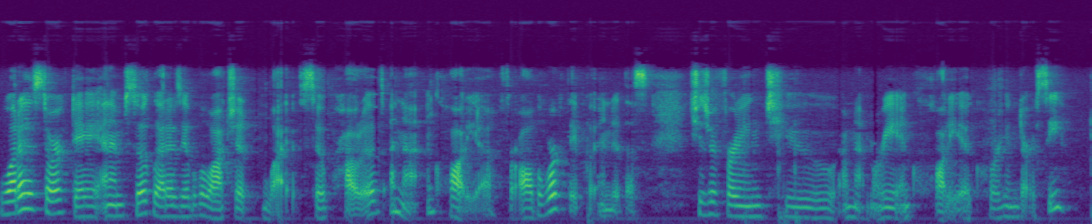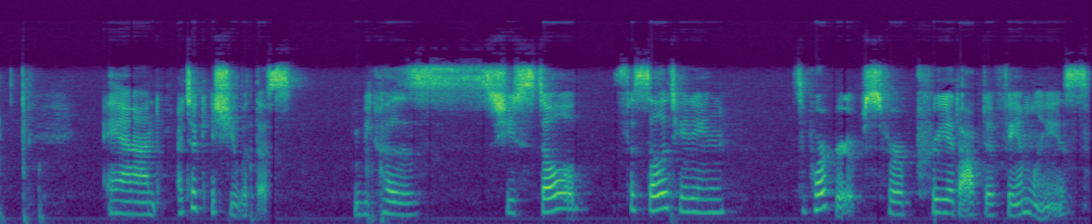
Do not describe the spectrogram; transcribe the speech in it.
what a historic day, and I'm so glad I was able to watch it live. So proud of Annette and Claudia for all the work they put into this. She's referring to Annette Marie and Claudia Corrigan D'Arcy. And I took issue with this because she's still facilitating support groups for pre-adoptive families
